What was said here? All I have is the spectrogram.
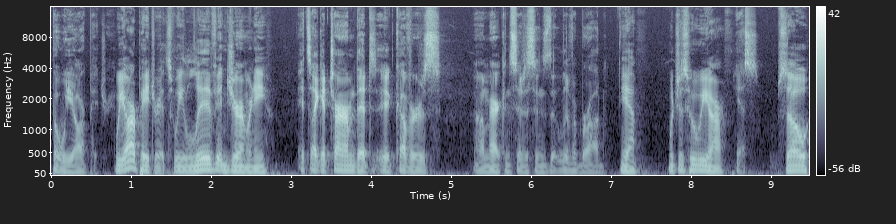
But we are patriots. We are patriots. We live in Germany. It's like a term that it covers American citizens that live abroad. Yeah, which is who we are. Yes. So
